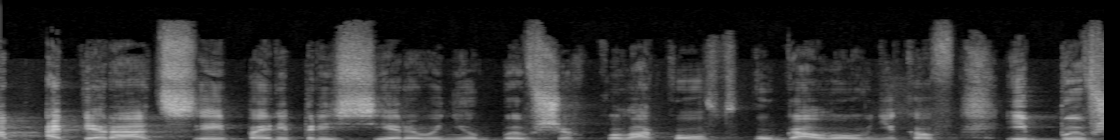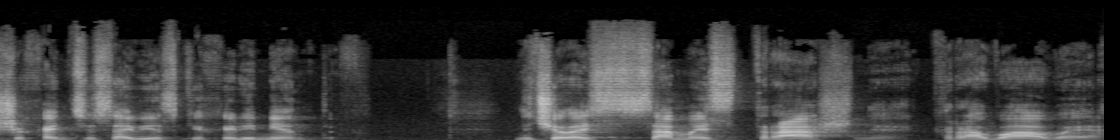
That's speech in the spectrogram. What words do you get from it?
об операции по репрессированию бывших кулаков, уголовников и бывших антисоветских элементов. Началась самая страшная, кровавая,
